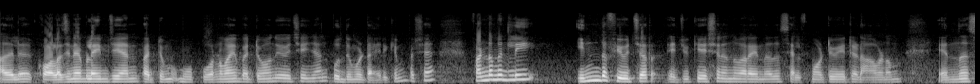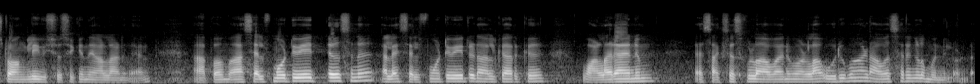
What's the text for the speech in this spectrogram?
അതിൽ കോളേജിനെ ബ്ലെയിം ചെയ്യാൻ പറ്റും പൂർണമായും പറ്റുമോ എന്ന് ചോദിച്ചു കഴിഞ്ഞാൽ ബുദ്ധിമുട്ടായിരിക്കും. പക്ഷേ fundamentally in the future education എന്ന് പറയുന്നത് സെൽഫ് മോട്ടിവേറ്റഡ് ആവണം എന്ന് സ്ട്രോങ്ലി വിശ്വസിക്കുന്ന ആളാണ് ഞാൻ. അപ്പം ആ സെൽഫ് മോട്ടിവേറ്റേഴ്സിന് അല്ലെ സെൽഫ് മോട്ടിവേറ്റഡ് ആൾക്കാർക്ക് വളരാനും സക്സസ്ഫുൾ ആവാനുമുള്ള ഒരുപാട് അവസരങ്ങൾ മുന്നിലുണ്ട്.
